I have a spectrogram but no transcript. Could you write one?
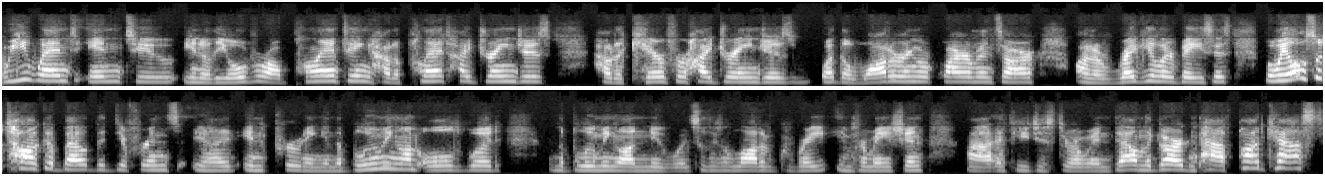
we went into you know the overall planting, how to plant hydrangeas, how to care for hydrangeas, what the watering requirements are on a regular basis. But we also talk about the difference in, in pruning and the blooming on old wood and the blooming on new wood. So there's a lot of great information uh, if you just throw in down the garden path podcast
